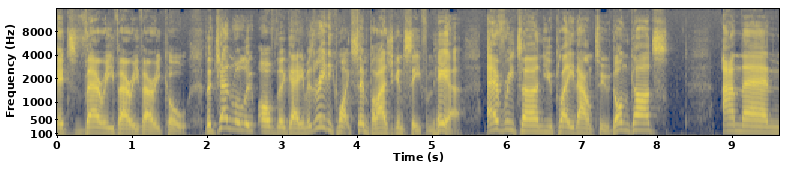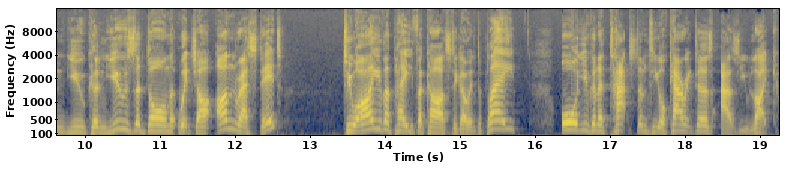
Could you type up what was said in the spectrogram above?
It's very, very, very cool. The general loop of the game is really quite simple, as you can see from here. Every turn you play down two Don cards, and then you can use the Don which are unrested to either pay for cards to go into play, or you can attach them to your characters as you like.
